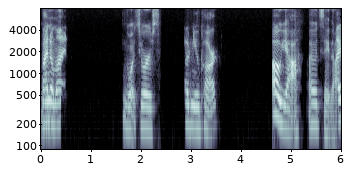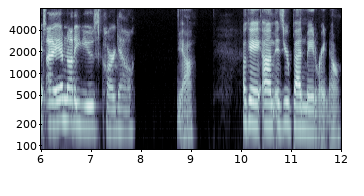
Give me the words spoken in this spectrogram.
I know mine. What's yours? A new car. Oh yeah, I would say that. I am not a used car gal. Yeah. Okay, um, is your bed made right now?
